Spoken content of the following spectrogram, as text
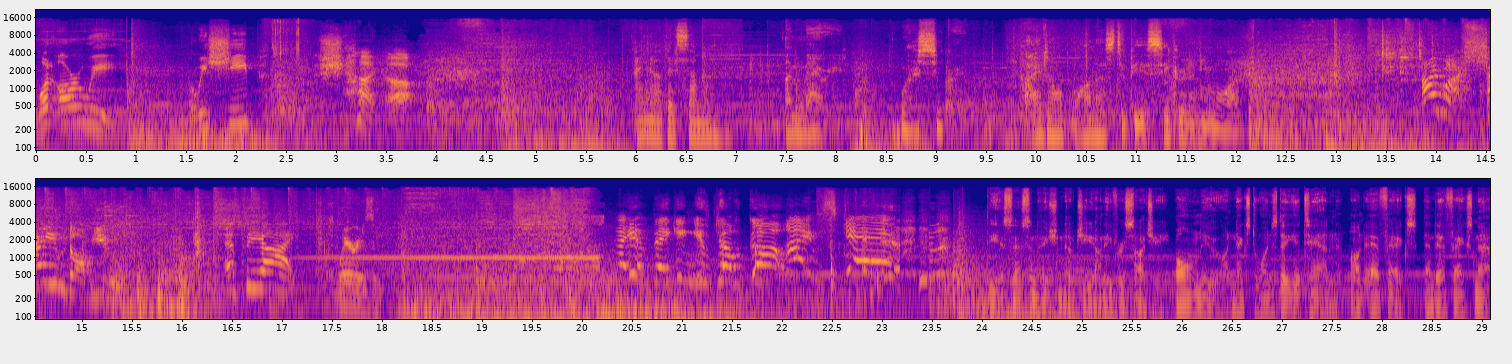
What are we? Are we sheep? Shut up. I know there's someone. I'm married. We're a secret. I don't want us to be a secret anymore. I'm ashamed of you! FBI! Where is he? I am begging you, don't go! I'm scared! The Assassination of Gianni Versace. All new next Wednesday at 10 on FX and FX Now.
